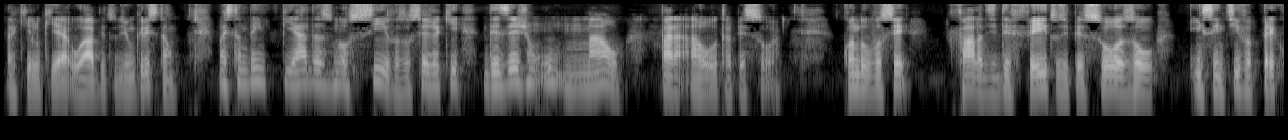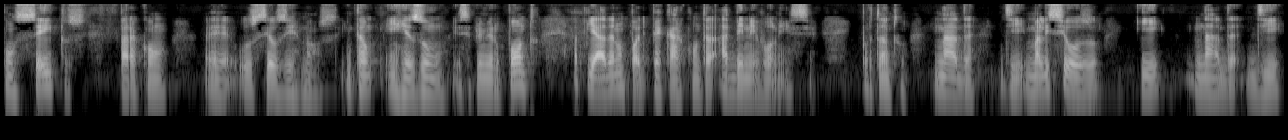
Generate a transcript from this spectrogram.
daquilo que é o hábito de um cristão. Mas também piadas nocivas, ou seja, que desejam o mal para a outra pessoa. Quando você fala de defeitos de pessoas ou incentiva preconceitos para com é, os seus irmãos. Então, em resumo, esse primeiro ponto, a piada não pode pecar contra a benevolência. Portanto, nada de malicioso e nada de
